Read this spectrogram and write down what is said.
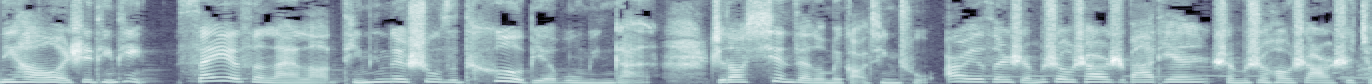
你好，我是婷婷。三月份来了，婷婷对数字特别不敏感，直到现在都没搞清楚二月份什么时候是二十八天，什么时候是二十九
